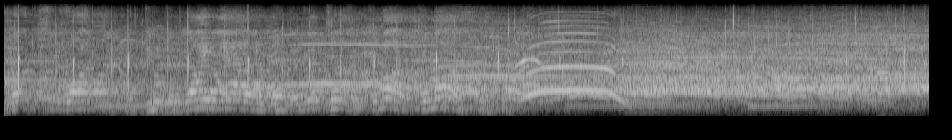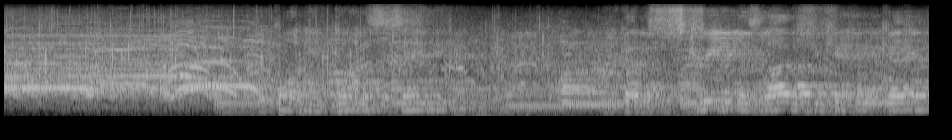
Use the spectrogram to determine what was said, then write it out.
drugs you want, you can do it right now and have a good time. Come on, come on. Come on, you've got to save me got to scream as loud as you can, okay?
